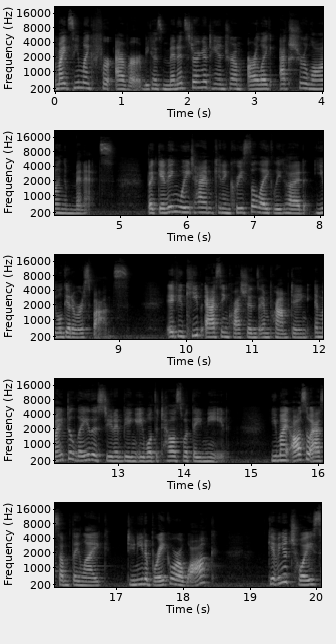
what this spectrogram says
It might seem like forever because minutes during a tantrum are like extra long minutes. But giving wait time can increase the likelihood you will get a response. If you keep asking questions and prompting, it might delay the student being able to tell us what they need. You might also ask something like, Do you need a break or a walk? Giving a choice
